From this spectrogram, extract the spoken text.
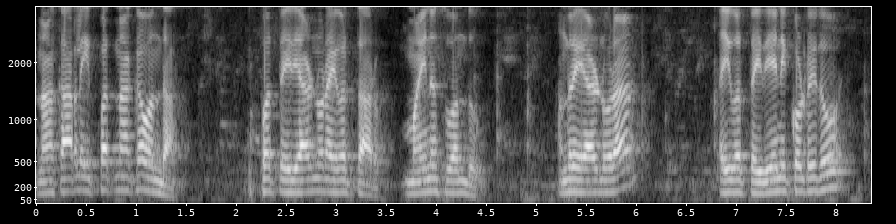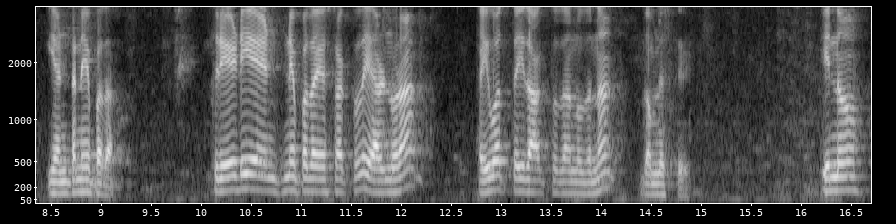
ನಾಲ್ಕು ಆರ್ಲೆ ಇಪ್ಪತ್ನಾಲ್ಕು ಒಂದ. ಇಪ್ಪತ್ತೈದು ಎರಡು ನೂರ ಐವತ್ತಾರು ಮೈನಸ್ ಒಂದು. ಅಂದರೆ ಎರಡು ನೂರ ಐವತ್ತೈದು. ಏನಕ್ಕೆ ಕೊಡ್ರಿ ಇದು? ಎಂಟನೇ ಪದ. ಶ್ರೇಡಿಯ ಎಂಟನೇ ಪದ ಎಷ್ಟಾಗ್ತದೆ? ಎರಡು ನೂರ ಐವತ್ತೈದು ಆಗ್ತದೆ ಅನ್ನೋದನ್ನು ಗಮನಿಸ್ತೀವಿ. ಇನ್ನು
